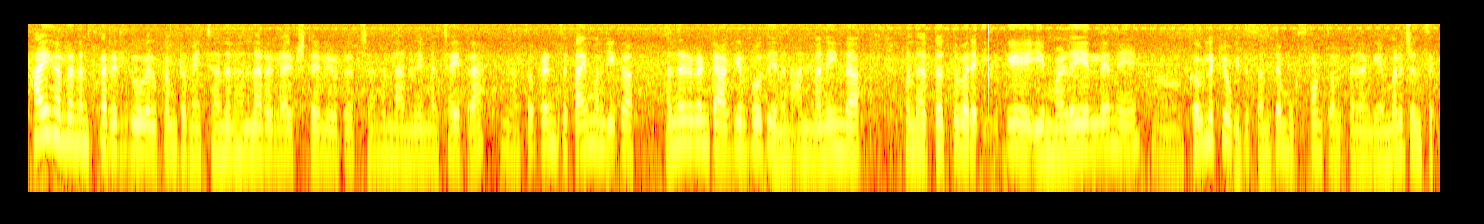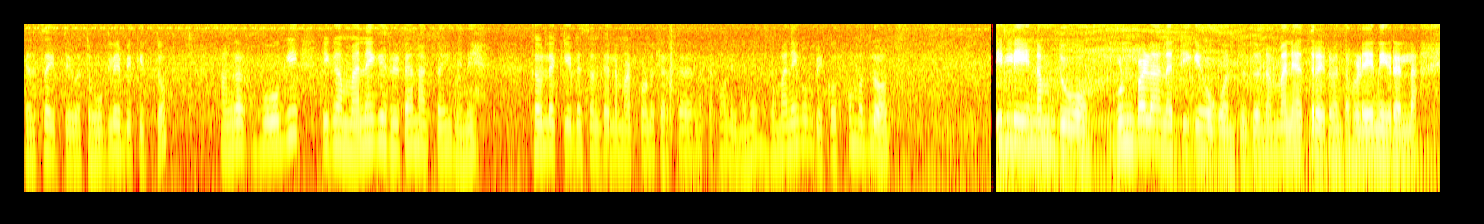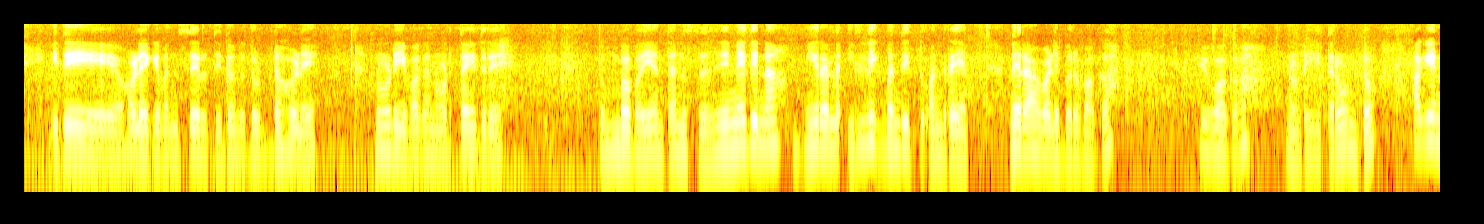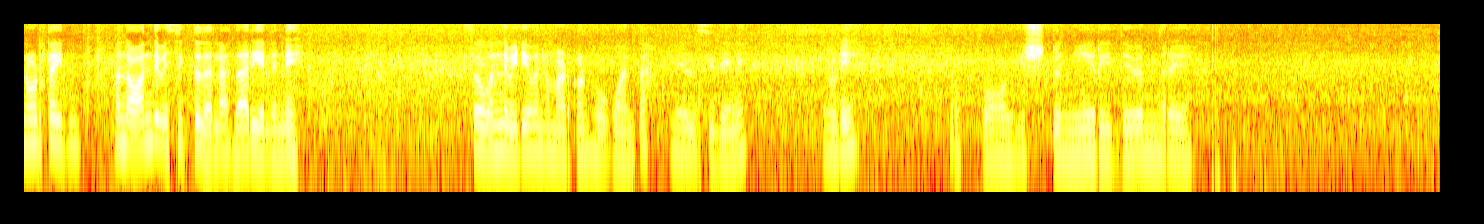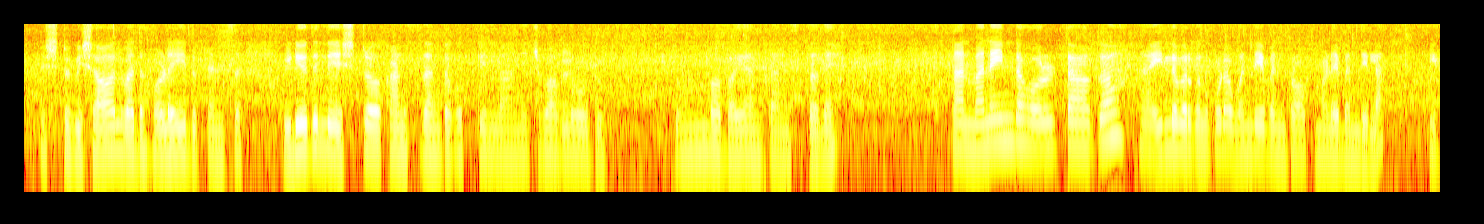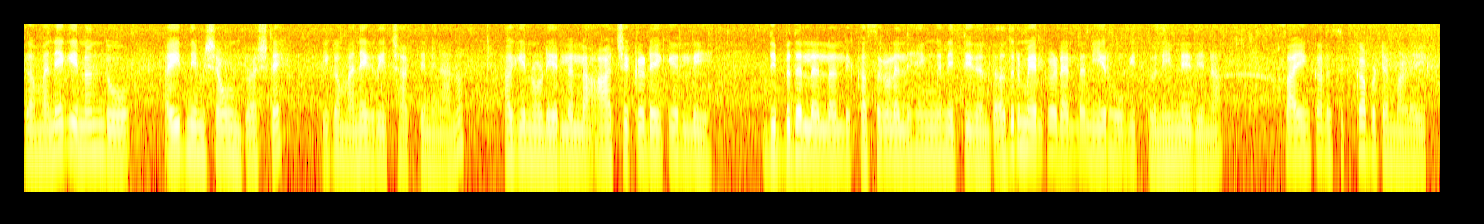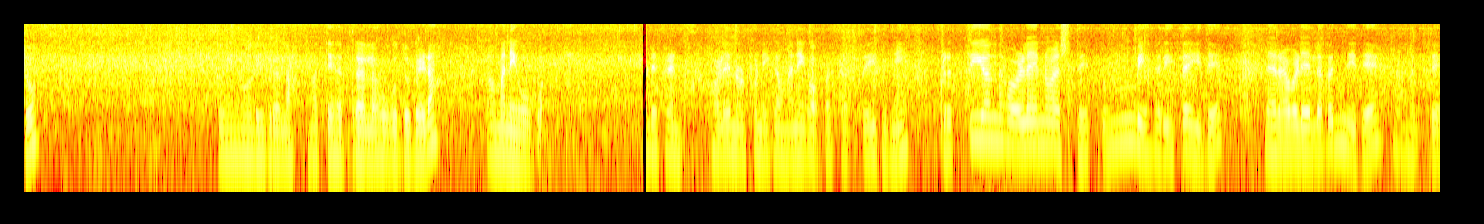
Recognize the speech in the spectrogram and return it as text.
ಹಾಯ್ ಹಲೋ ನಮಸ್ಕಾರ ಎಲ್ರಿಗೂ. ವೆಲ್ಕಮ್ ಟು ಮೈ ಚಾನಲ್ ಹನ್ನೆರಡು ಲೈಫ್ ಸ್ಟೈಲ್ ಯೂಟ್ಯೂಬ್ ಚಾನಲ್ ನಾನು ನಿಮ್ಮ ಚೈತ್ರ. ಸೊ ಫ್ರೆಂಡ್ಸ್ ಟೈಮ್ ಒಂದು ಈಗ ಹನ್ನೆರಡು ಗಂಟೆ ಆಗಿರ್ಬೋದೇನೋ ನಾನು ಮನೆಯಿಂದ ಒಂದು ಹತ್ತು ಹತ್ತುವರೆಗೆ ಈ ಮಳೆಯಲ್ಲೇ ಕವಲಕ್ಕೆ ಹೋಗಿದ್ದೆ. ಸಂತೆ ಮುಗಿಸ್ಕೊಂಡು ಸ್ವಲ್ಪ ನನಗೆ ಎಮರ್ಜೆನ್ಸಿ ಕೆಲಸ ಇತ್ತು. ಇವತ್ತು ಹೋಗಲೇಬೇಕಿತ್ತು. ಹಾಗಾಗಿ ಹೋಗಿ ಈಗ ಮನೆಗೆ ರಿಟರ್ನ್ ಆಗ್ತಾ ಇದ್ದೀನಿ. ಕವಲಕ್ಕಿಯಲ್ಲಿ ಸಂತೆ ಎಲ್ಲ ಮಾಡಿಕೊಂಡು ತರಕಾರಿ ಎಲ್ಲ ತಗೊಂಡಿದ್ದೀನಿ. ಈಗ ಮನೆಗೆ ಹೋಗಬೇಕು. ಅದಕ್ಕೂ ಮೊದಲು ಇಲ್ಲಿ ನಮ್ಮದು ಗುಂಡ್ಬಳ ನದಿಗೆ ಹೋಗುವಂಥದ್ದು. ನಮ್ಮ ಮನೆ ಹತ್ರ ಇರುವಂಥ ಹೊಳೆ ನೀರೆಲ್ಲ, ಇದೇ ಹೊಳೆಗೆ ಬಂದು ಸೇರುತ್ತೆ. ಇದೊಂದು ದೊಡ್ಡ ಹೊಳೆ. ನೋಡಿ, ಇವಾಗ ನೋಡ್ತಾ ಇದ್ದರೆ ತುಂಬ ಭಯ ಅಂತ ಅನ್ನಿಸ್ತದೆ ನಿನ್ನೆ ದಿನ ನೀರೆಲ್ಲ ಇಲ್ಲಿಗೆ ಬಂದಿತ್ತು. ಅಂದರೆ ನೆರಾವಳಿ ಬರುವಾಗ. ಇವಾಗ ನೋಡಿ, ಈ ಥರ ಉಂಟು. ಹಾಗೆ ನೋಡ್ತಾ ಇದ್, ಒಂದು ಆನ್ ದಿ ವೇ ಸಿಗ್ತದಲ್ಲ ದಾರಿಯಲ್ಲೇ ಸೊ ಒಂದು ವಿಡಿಯೋವನ್ನು ಮಾಡ್ಕೊಂಡು ಹೋಗುವ ಅಂತ ನಿಲ್ಲಿಸಿದ್ದೇನೆ. ನೋಡಿ. ಅಪ್ಪ ಎಷ್ಟು ನೀರಿದೆ ಅಂದರೆ ಎಷ್ಟು ವಿಶಾಲವಾದ ಹೊಳೆ ಇದು ಫ್ರೆಂಡ್ಸ್ ವಿಡಿಯೋದಲ್ಲಿ ಎಷ್ಟು ಕಾಣಿಸ್ತದೆ ಅಂತ ಗೊತ್ತಿಲ್ಲ, ನಿಜವಾಗ್ಲೂ ಹೌದು. ತುಂಬ ಭಯ ಅಂತ ಅನಿಸ್ತದೆ. ನಾನು ಮನೆಯಿಂದ ಹೊರಟಾಗ, ಇಲ್ಲಿವರೆಗೂ ಕೂಡ ಒಂದೇ ಒಂದು ಡ್ರಾಪ್ ಮಳೆ ಬಂದಿಲ್ಲ. ಈಗ ಮನೆಗೆ ಇನ್ನೊಂದು ಐದು ನಿಮಿಷ ಉಂಟು ಅಷ್ಟೇ. ಈಗ ಮನೆಗೆ ರೀಚ್ ಆಗ್ತೀನಿ ನಾನು. ಹಾಗೆ ನೋಡಿ, ಎಲ್ಲೆಲ್ಲ ಆಚೆ ಕಡೆಗೆ ಅಲ್ಲಿ ದಿಬ್ಬದಲ್ಲೆಲ್ಲ ಅಲ್ಲಿ ಕಸಗಳಲ್ಲಿ ಹೆಂಗೆ ನಿಂತಿದೆ ಅಂತ. ಅದ್ರ ಮೇಲ್ಗಡೆ ಎಲ್ಲ ನೀರು ಹೋಗಿತ್ತು ನಿನ್ನೆ ದಿನ. ಸಾಯಂಕಾಲ ಸಿಕ್ಕಾಪಟ್ಟೆ ಮಳೆ ಇತ್ತು. ಸೊ ನೋಡಿದ್ರಲ್ಲ, ಮತ್ತೆ ಹತ್ರ ಎಲ್ಲ ಹೋಗೋದು ಬೇಡ. ಮನೆಗೆ ಹೋಗುವ. ಅದೇ ಫ್ರೆಂಡ್ಸ್ ಹೊಳೆ ನೋಡ್ಕೊಂಡು ಈಗ ಮನೆಗೆ ವಾಪಸ್ ಆಗ್ತಾ ಇದ್ದೀನಿ. ಪ್ರತಿಯೊಂದು ಹೊಳೆನೂ ಅಷ್ಟೇ, ತುಂಬಿ ಹರಿತಾ ಇದೆ. ನೆರಾವಳಿ ಎಲ್ಲ ಬಂದಿದೆ. ಮತ್ತು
